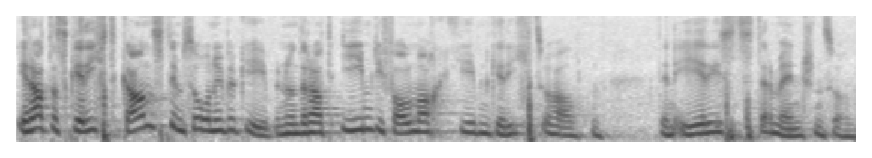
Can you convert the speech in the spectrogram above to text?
Er hat das Gericht ganz dem Sohn übergeben und er hat ihm die Vollmacht gegeben, Gericht zu halten, denn er ist der Menschensohn.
